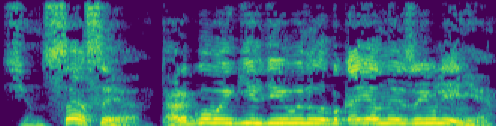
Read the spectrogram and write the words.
Сенсация! Торговая гильдия выдала покаянное заявление.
